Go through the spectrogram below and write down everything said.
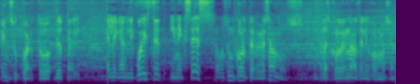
en su cuarto de hotel. Elegantly Wasted, In Vamos a un corte, regresamos a las coordenadas de la información.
